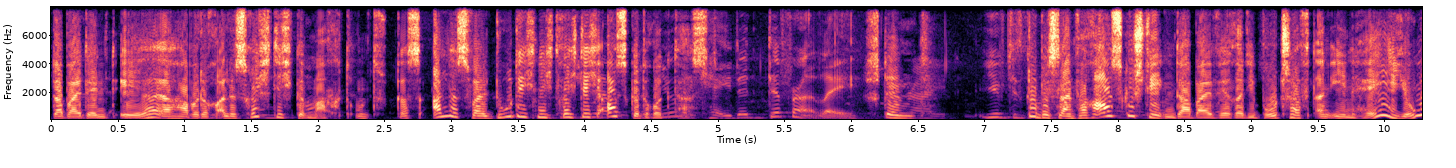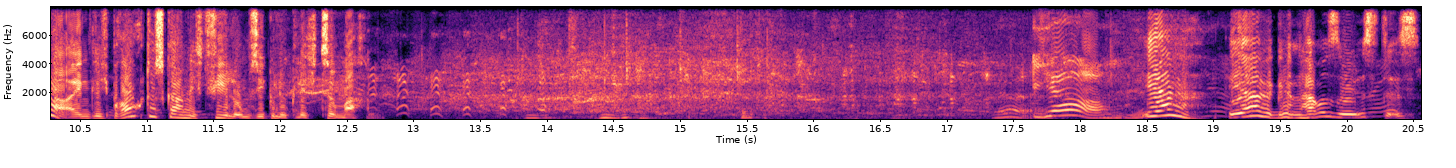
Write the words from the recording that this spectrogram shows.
Dabei denkt er, er habe doch alles richtig gemacht und das alles, weil du dich nicht richtig ausgedrückt hast. Stimmt. Du bist einfach ausgestiegen. Dabei wäre die Botschaft an ihn, hey Junge, eigentlich braucht es gar nicht viel, um sie glücklich zu machen. Ja. Ja, ja, genau so ist es.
